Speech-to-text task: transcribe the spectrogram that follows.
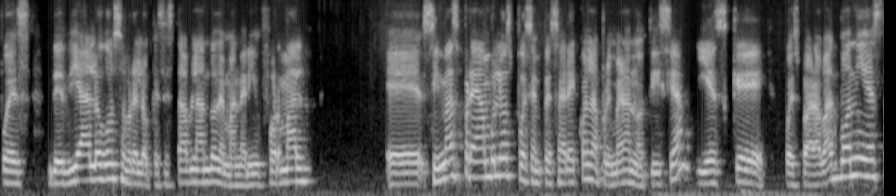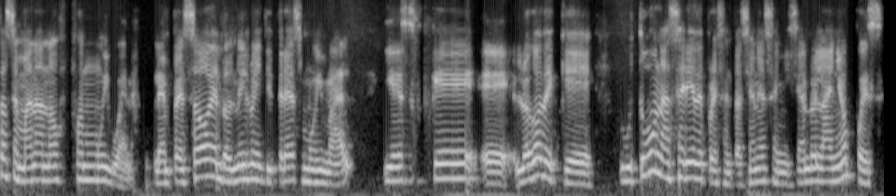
pues de diálogo sobre lo que se está hablando de manera informal. Eh, sin más preámbulos, pues empezaré con la primera noticia y es que pues para Bad Bunny esta semana no fue muy buena. La empezó el 2023 muy mal y es que eh, luego de que tuvo una serie de presentaciones iniciando el año, pues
